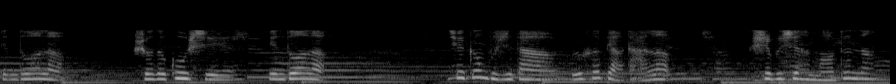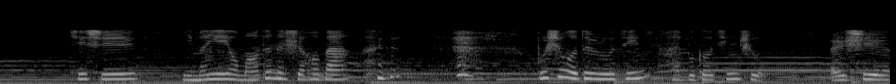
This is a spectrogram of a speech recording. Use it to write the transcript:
变多了，说的故事变多了，却更不知道如何表达了，是不是很矛盾呢？其实。你们也有矛盾的时候吧？不是我对如今还不够清楚，而是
